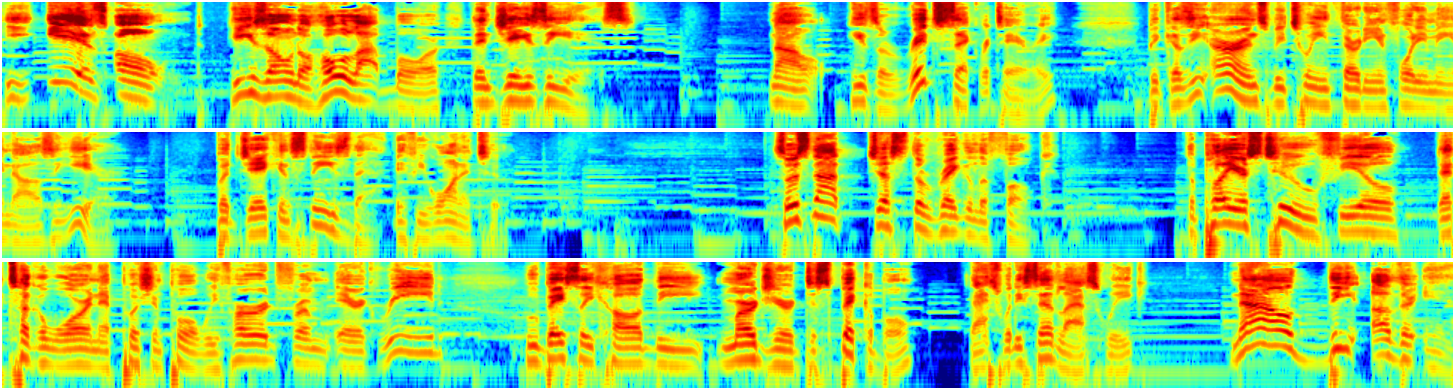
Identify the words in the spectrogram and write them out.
He is owned. He's owned a whole lot more than Jay Z is. Now, he's a rich secretary because he earns between 30 and 40 million dollars a year. But Jay can sneeze that if he wanted to. So it's not just the regular folk. The players too feel that tug of war and that push and pull. We've heard from Eric Reid, who basically called the merger despicable. That's what he said last week. Now the other end,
